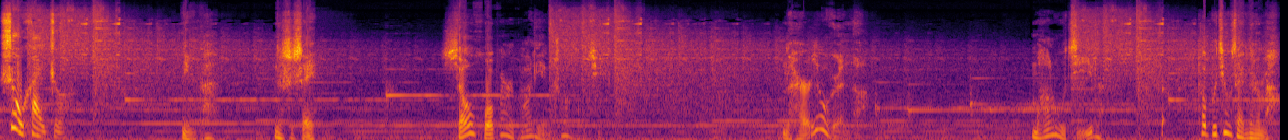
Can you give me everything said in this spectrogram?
《受害者》。你们看，那是谁？小伙伴把脸转过去，哪儿有人呢？马路急了，他不就在那儿吗？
